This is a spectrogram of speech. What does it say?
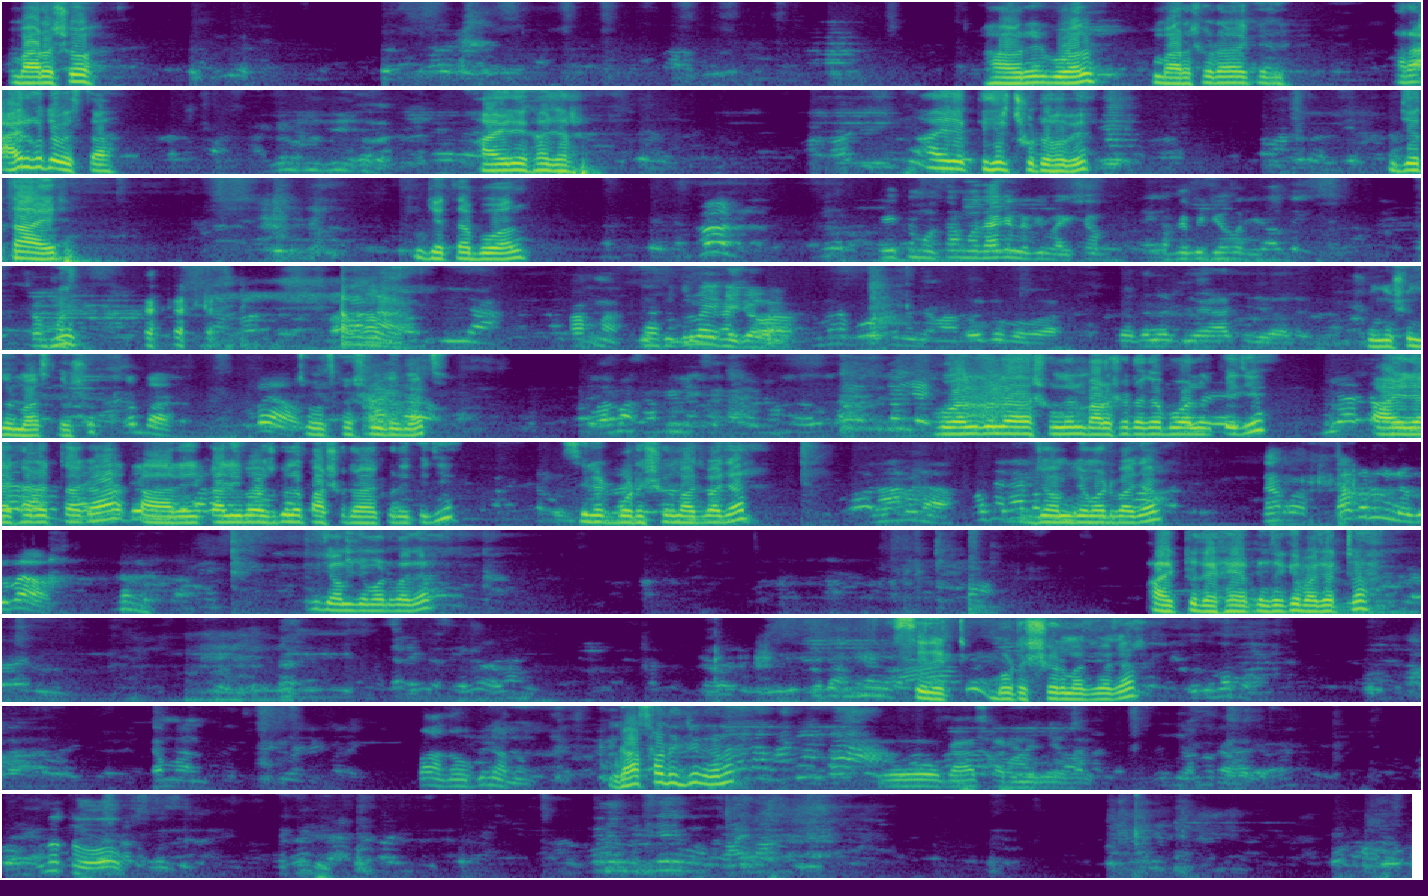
বারোশো হাওড়ের বল বারোশো টাকা কেজি। আর আয়ের কত বেস্তা? আয়ের এক হাজার। আয়ের এক কেজির ছোট হবে। জেতা আয়ের। জেতা বোয়াল। এই তো মজা মজা গেল কি ভাই সব আপনি ভিডিও করিয়ে সব আপনার? সুন্দর সুন্দর মাছ দর্শক। চমৎকার সুন্দর মাছ। বোয়ালগুলা শুনলেন বারোশো টাকা বোয়ালের কেজি আয়ের এক হাজার টাকা আর এই কালীবাসগুলো পাঁচশো টাকা করে কেজি। সিলেট বটেশ্বর মাছ বাজার জমজমাট বাজার। জমজমাট বাজার। আর একটু দেখাই আপনাদেরকে বাজারটা। সিলেট বটেশ্বর মাছ বাজার। গাছ কাটিছে কেন ও গাছ কাটি তো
